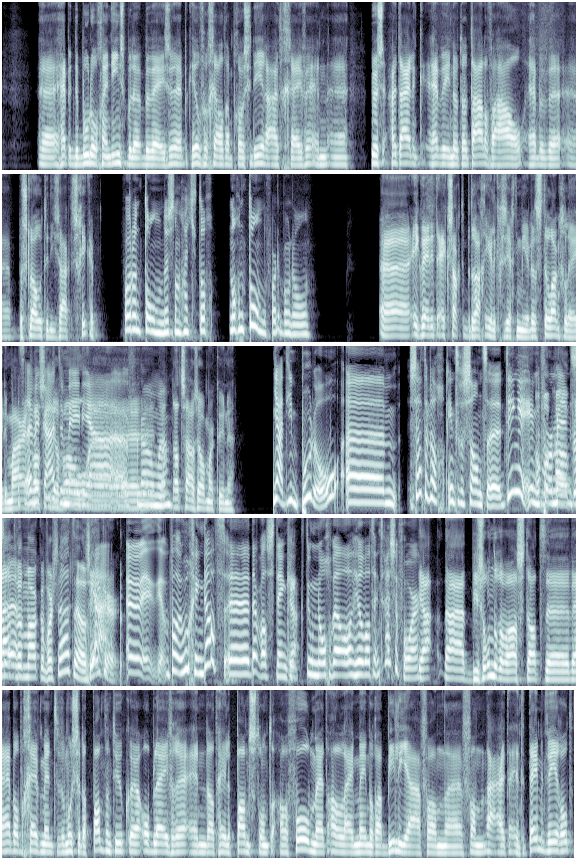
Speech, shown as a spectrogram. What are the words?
heb ik de boedel geen dienst be- bewezen. Heb ik heel veel geld aan procederen uitgegeven. En dus uiteindelijk hebben we in het totale verhaal hebben we, eh, besloten die zaak te schikken. Voor een ton. Dus dan had je toch nog een ton voor de boedel. Eh, ik weet het exacte bedrag eerlijk gezegd niet meer. Dat is te lang geleden. Maar Dat heb ik uit de geval, media, eh, vernomen. Dat, dat zou zomaar kunnen. Ja, die boedel. ehm zaten er nog interessante dingen in voor mensen. Laten we Marco Borsato. Zeker. Ja, eh, hoe ging dat? Eh, daar was denk Ja. ik toen nog wel heel wat interesse voor. Ja, nou, het bijzondere was dat eh, we hebben op een gegeven moment, we moesten dat pand natuurlijk opleveren. En dat hele pand stond al vol met allerlei memorabilia van, van, nou, uit de entertainmentwereld.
